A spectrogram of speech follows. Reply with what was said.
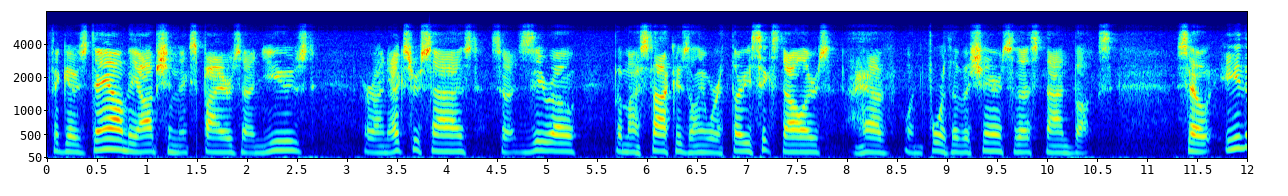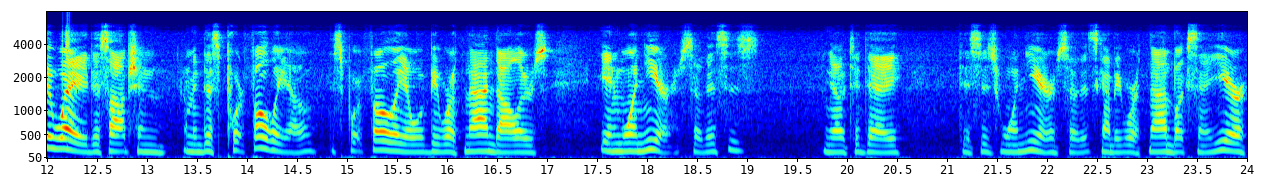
If it goes down, the option expires unused or unexercised, so it's 0 but my stock is only worth $36. I have one fourth of a share, so that's nine bucks. So either way, this option, I mean this portfolio, this portfolio would be worth nine dollars in one year. So this is, you know, today, this is one year, so it's going to be worth nine bucks in a year.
